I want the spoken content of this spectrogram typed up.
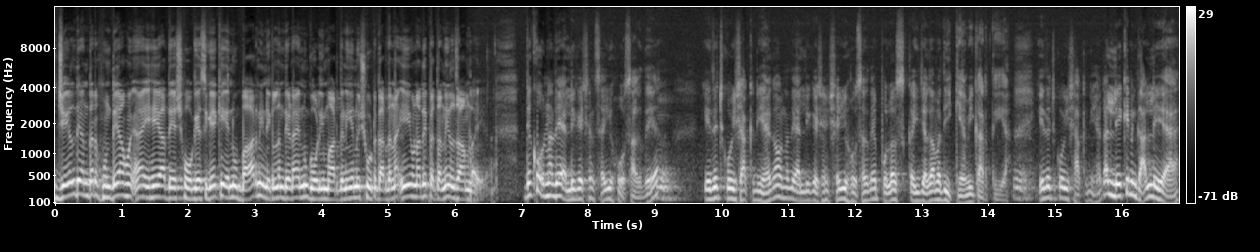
ਜੇਲ੍ਹ ਦੇ ਅੰਦਰ ਹੁੰਦਿਆਂ ਹੋਇਆਂ ਇਹ ਆਦੇਸ਼ ਹੋ ਗਏ ਸੀਗੇ ਕਿ ਇਹਨੂੰ ਬਾਹਰ ਨਹੀਂ ਨਿਕਲਣ ਦੇਣਾ ਇਹਨੂੰ ਗੋਲੀ ਮਾਰ ਦੇਣੀ ਇਹਨੂੰ ਸ਼ੂਟ ਕਰ ਦੇਣਾ ਇਹ ਉਹਨਾਂ ਦੇ ਪਿਤਾ ਨੇ ਇਲਜ਼ਾਮ ਲਾਏ। ਦੇਖੋ ਉਹਨਾਂ ਦੇ ਐਲੀਗੇਸ਼ਨ ਸਹੀ ਹੋ ਸਕਦੇ ਆ। ਇਹਦੇ 'ਚ ਕੋਈ ਸ਼ੱਕ ਨਹੀਂ ਹੈਗਾ ਉਹਨਾਂ ਦੇ ਐਲੀਗੇਸ਼ਨ ਸਹੀ ਹੋ ਸਕਦੇ ਪੁਲਿਸ ਕਈ ਜਗ੍ਹਾ ਵਧੀਕੀਆਂ ਵੀ ਕਰਦੀ ਆ। ਇਹਦੇ 'ਚ ਕੋਈ ਸ਼ੱਕ ਨਹੀਂ ਹੈਗਾ ਲੇਕਿਨ ਗੱਲ ਇਹ ਹੈ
